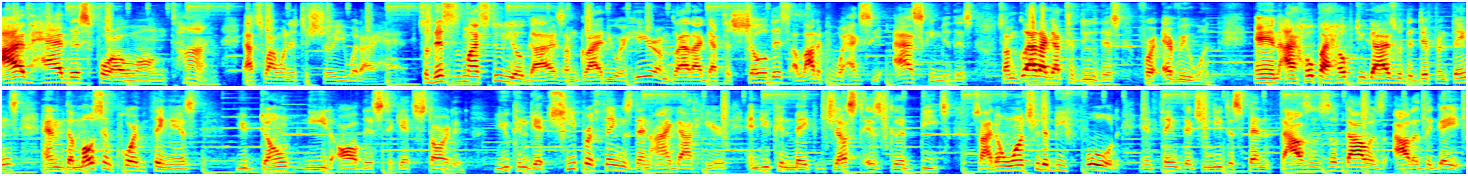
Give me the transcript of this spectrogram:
I've had this for a long time. That's why I wanted to show you what I had. So this is my studio, guys. I'm glad you are here. I'm glad I got to show this. A lot of people are actually asking me this. So I'm glad I got to do this for everyone. And I hope I helped you guys with the different things. And the most important thing is you don't need all this to get started. You can get cheaper things than I got here and you can make just as good beats. So I don't want you to be fooled and think that you need to spend thousands of dollars out of the gate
